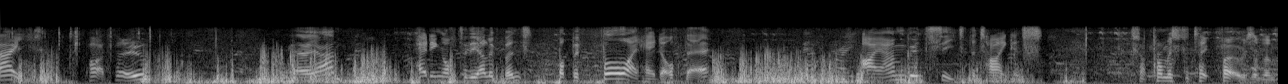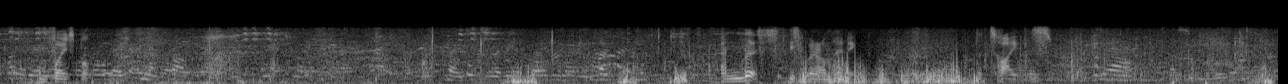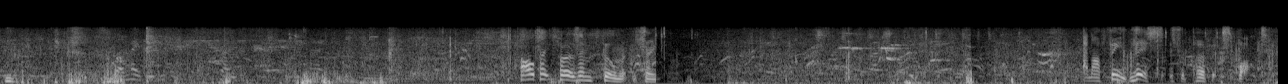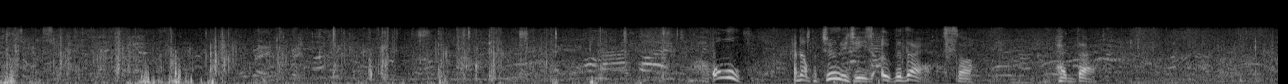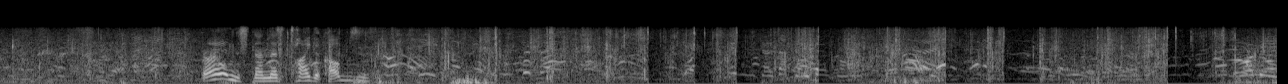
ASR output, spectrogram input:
Right, part two. There I am, heading off to the elephants. But before I head off there, I am going to see to the tigers. So I promised to take photos of them on Facebook. And this is where I'm heading. The tigers. Well, I'll take photos and film same time. And I think this is the perfect spot. Oh, an opportunity is over there, so head there. I understand there's tiger cubs.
